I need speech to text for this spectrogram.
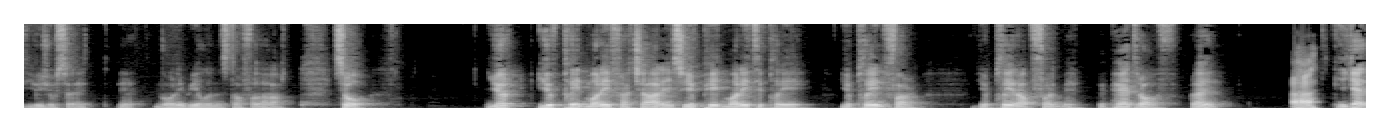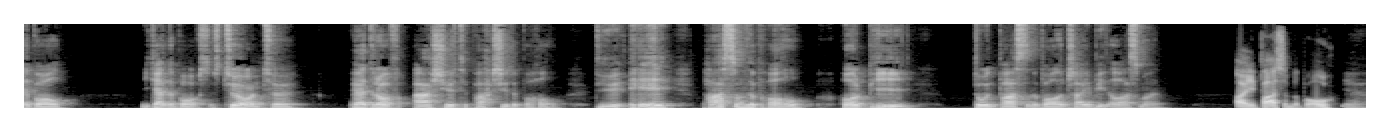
usual sort of yeah, Ronnie Whelan and stuff like that. So you're you've played money for a charity, so you've paid money to play. You're playing for, you're playing up front with, with Petrov, right? Uh huh. You get the ball, you get the box. It's two on two. Petrov asks you to pass you the ball. Do you A, pass him the ball, or B, don't pass him the ball and try and beat the last man? Oh, you pass him the ball. Yeah.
